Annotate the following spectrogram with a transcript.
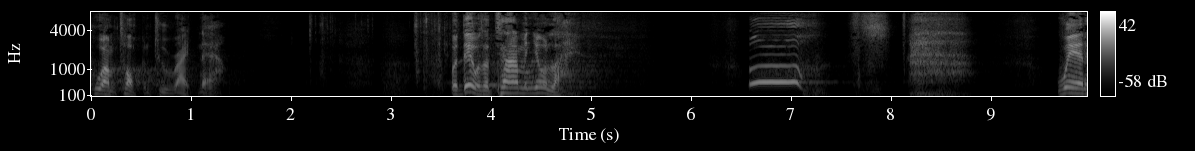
who I'm talking to right now, but there was a time in your life when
